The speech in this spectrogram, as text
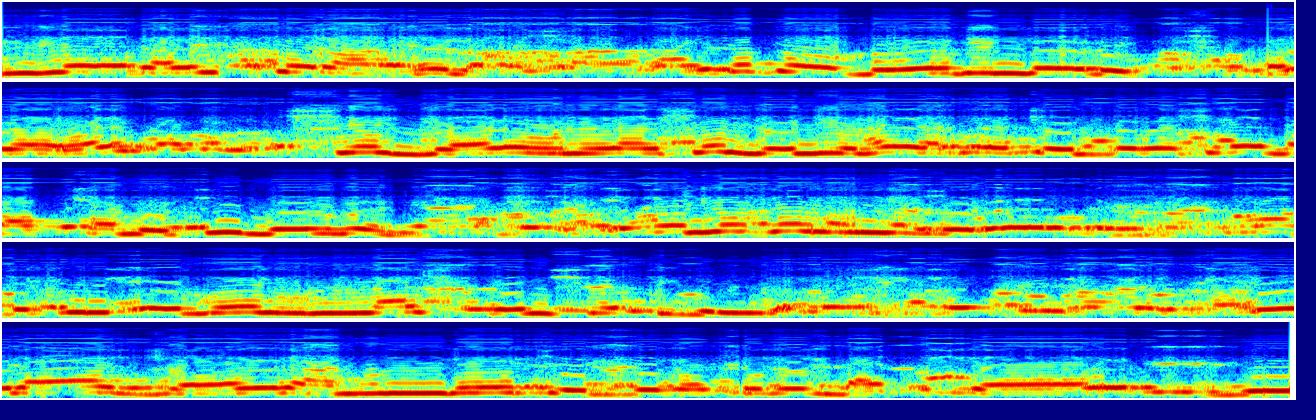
নিজের দায়িত্ব রাখে না। এটা তো বহুদিন ধরে দেখছি। বলা হয় সে জয় উল্লাসের বেরিয়ে হয় একটা চোদ্দ বছরের বাচ্চা কি বলবেন। দেখুন, এদের উল্লাস পঁয়ষট্টি উল্লাস এরা জয়ের আনন্দে চোদ্দ বছরের বাচ্চা যে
